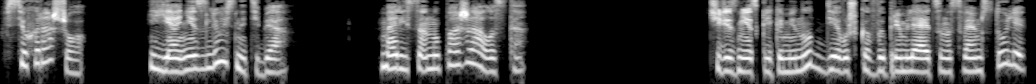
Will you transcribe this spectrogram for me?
все хорошо. Я не злюсь на тебя. Мариса, ну, пожалуйста. Через несколько минут девушка выпрямляется на своем стуле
